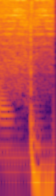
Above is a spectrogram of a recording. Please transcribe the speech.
Bye.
